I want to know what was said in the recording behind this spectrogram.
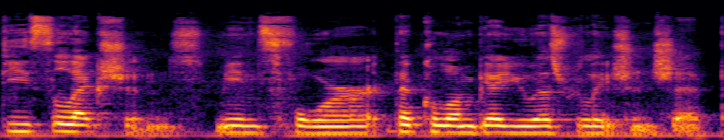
these elections means for the Colombia-US relationship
